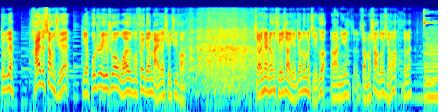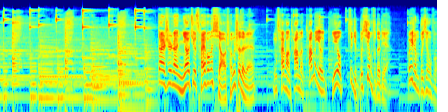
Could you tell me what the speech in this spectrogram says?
对不对？孩子上学也不至于说我我非得买个学区房，小县城学校也就那么几个啊，你怎么上都行了，对不对？但是呢，你要去采访小城市的人，你采访他们，他们有也有自己不幸福的点。为什么不幸福？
